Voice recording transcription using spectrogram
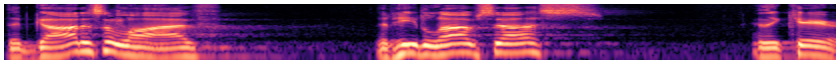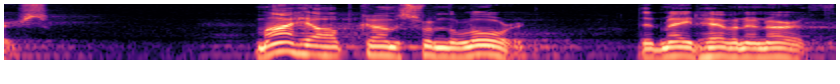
that God is alive, that He loves us, and He cares. My help comes from the Lord that made heaven and earth.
